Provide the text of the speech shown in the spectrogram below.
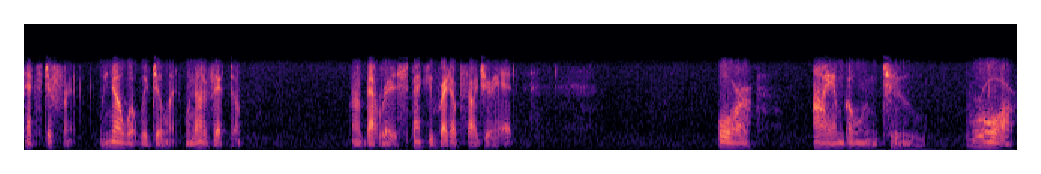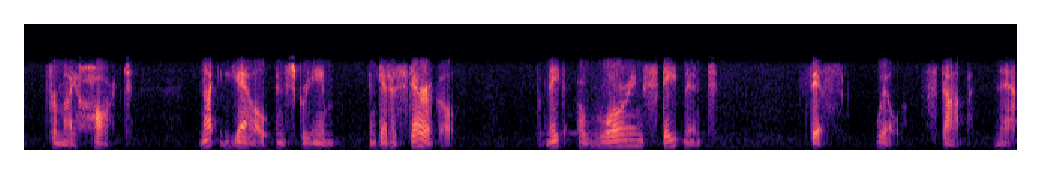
That's different. We know what we're doing. We're not a victim. I'm about ready to spank you right upside your head. Or I am going to roar from my heart, not yell and scream and get hysterical, but make a roaring statement. This will stop now.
